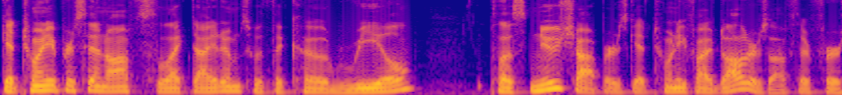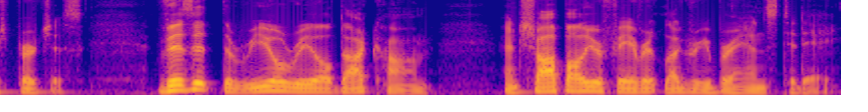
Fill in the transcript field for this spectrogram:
Get 20% off select items with the code REAL, plus new shoppers get $25 off their first purchase. Visit therealreal.com and shop all your favorite luxury brands today.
